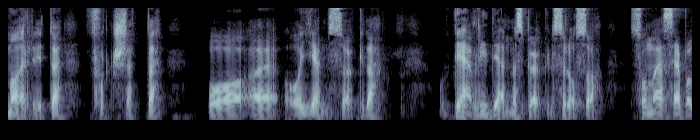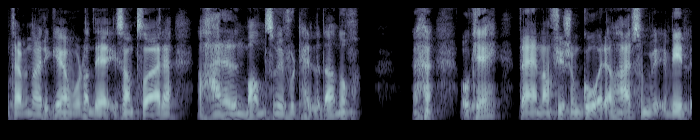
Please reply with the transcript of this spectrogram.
marerittet fortsette å, eh, å, hjemsøke deg. Og Det er vel ideen med spøkelser også. Sånn når jeg ser på TV Norge, det, så er det ja, her er det en mann som vil fortelle deg noe. ok, det er en eller annen fyr som går igjen her, som vil,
